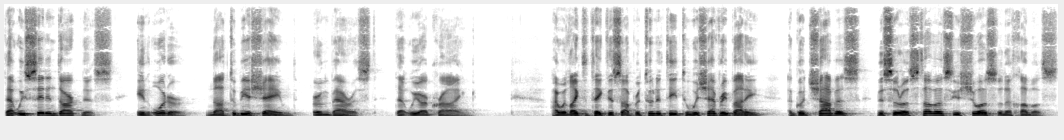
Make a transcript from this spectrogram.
that we sit in darkness in order not to be ashamed or embarrassed that we are crying. I would like to take this opportunity to wish everybody a good Shabbos B'suros Tovos, Yeshuas, V'nechamos.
